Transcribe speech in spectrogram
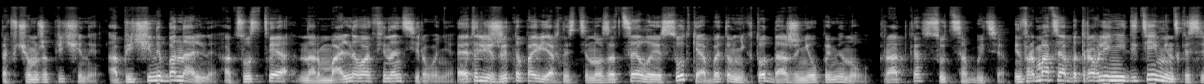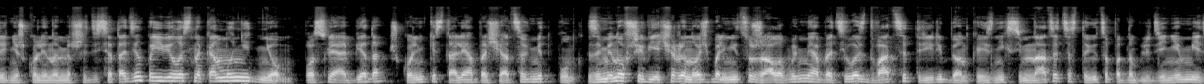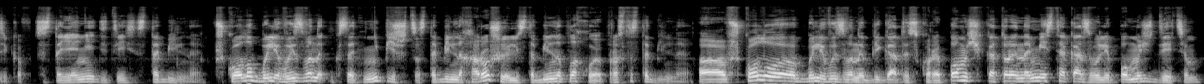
так в чем же причины? А причины банальны. Отсутствие нормального финансирования. Это лежит на поверхности, но за целые сутки об этом никто даже не упомянул. Кратко, суть события. Информация об отравлении детей в Минской средней школе номер 61 появилась накануне днем. После обеда школьники стали обращаться в медпункт. За минувший вечер и ночь в больницу жалобами обратилось 23 ребенка. Из них 17 остаются под наблюдением медиков. Состояние детей стабильное. В школу были вызваны, кстати, не пишется, стабильно хорошее или стабильно плохое просто стабильное. А в школу были вызваны бригады скорой помощи, которые на месте оказывали помощь детям.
